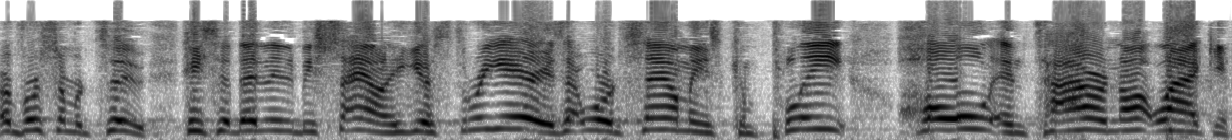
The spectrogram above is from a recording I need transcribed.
or verse number two. He said they need to be sound. He gives three areas. That word sound means complete, whole, entire, not lacking.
